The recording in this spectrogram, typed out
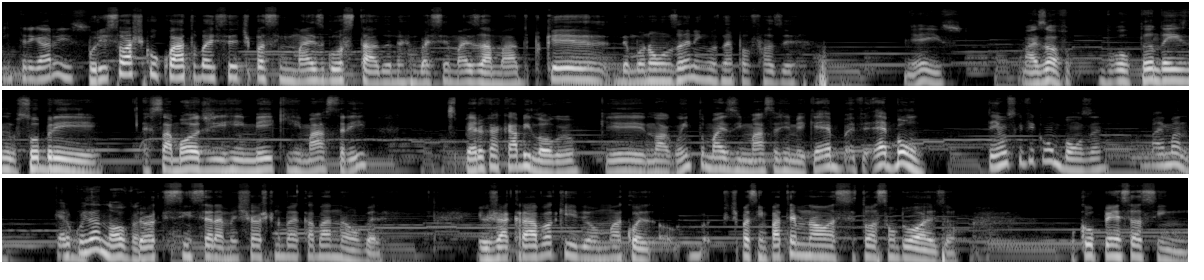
e entregaram isso. por isso eu acho que o 4 vai ser, tipo assim, mais gostado, né? Vai ser mais amado, porque demorou uns aninhos, né, pra fazer. E é isso. Mas, ó, voltando aí sobre essa moda de remake remaster aí, espero que acabe logo, viu? Porque não aguento mais remaster e remake. É, é bom. Tem uns que ficam bons, né? Mas, mano, quero Hum, coisa nova. Pior que, sinceramente, eu acho que não vai acabar, não, velho. Eu já cravo aqui uma coisa. Tipo assim, pra terminar a situação do Horizon, o que eu penso é assim.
